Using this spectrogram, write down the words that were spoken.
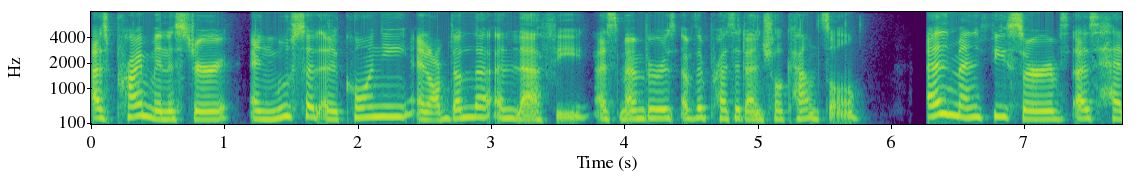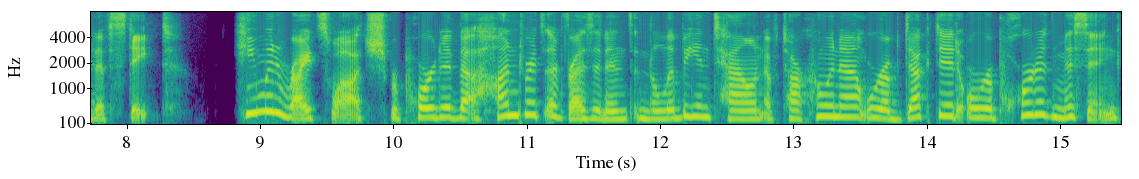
as Prime Minister and Musa Al Koni and Abdullah Al Lafi as members of the Presidential Council. El Menfi serves as head of state. Human Rights Watch reported that hundreds of residents in the Libyan town of Tarhuna were abducted or reported missing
